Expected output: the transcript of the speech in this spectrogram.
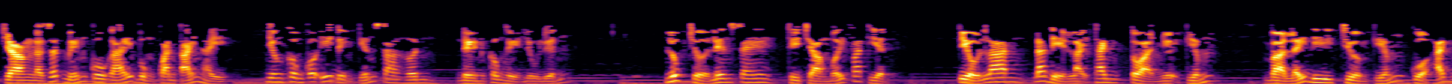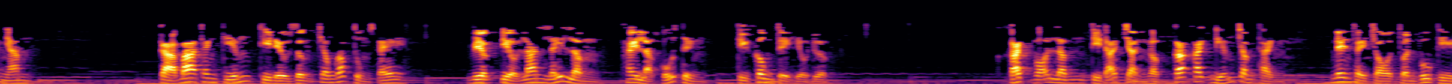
Chàng là rất mến cô gái vùng quan tái này, nhưng không có ý định tiến xa hơn nên không hề lưu luyến. Lúc trở lên xe thì chàng mới phát hiện Tiểu Lan đã để lại thanh tỏa nhuệ kiếm và lấy đi trường kiếm của Hách Nham. Cả ba thanh kiếm thì đều dựng trong góc thùng xe. Việc Tiểu Lan lấy lầm hay là cố tình thì không thể hiểu được. Khách võ lâm thì đã tràn ngập các khách điếm trong thành, nên thầy trò Thuần Vũ Kỳ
